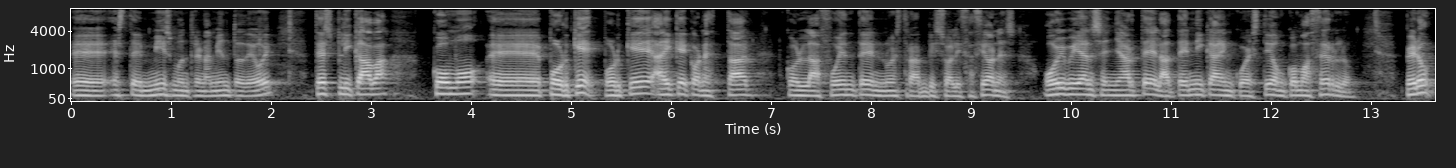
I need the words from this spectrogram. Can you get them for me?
eh, este mismo entrenamiento de hoy, te explicaba cómo, eh, por qué, por qué hay que conectar con la fuente en nuestras visualizaciones. Hoy voy a enseñarte la técnica en cuestión, cómo hacerlo. Pero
